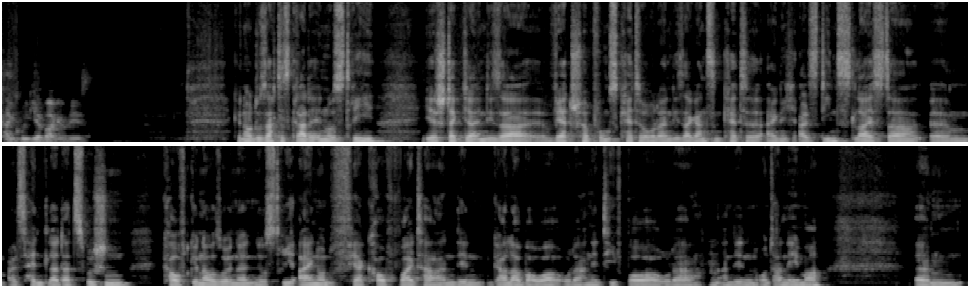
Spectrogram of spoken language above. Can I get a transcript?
kalkulierbar gewesen. Genau, du sagtest gerade Industrie. Ihr steckt ja in dieser Wertschöpfungskette oder in dieser ganzen Kette eigentlich als Dienstleister, ähm, als Händler dazwischen, kauft genauso in der Industrie ein und verkauft weiter an den Galabauer oder an den Tiefbauer oder mhm. an den Unternehmer. Ähm,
